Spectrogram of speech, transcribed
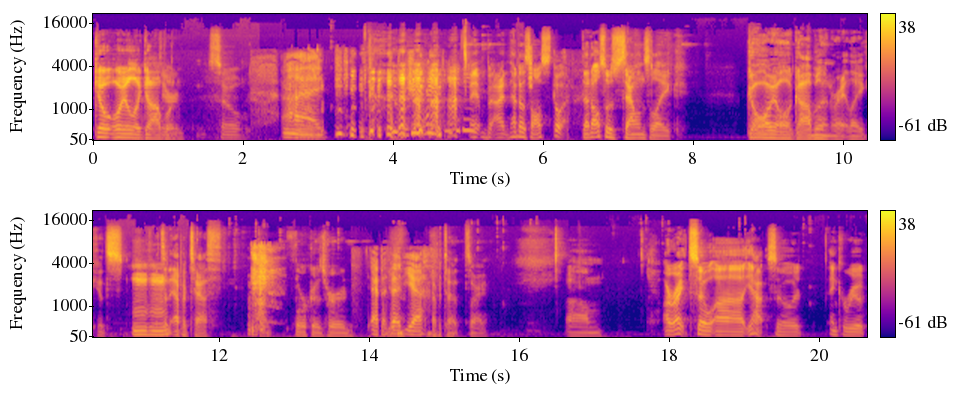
go oil a goblin. so Uh, it, but I, that does also Go that also sounds like go oil a goblin, right? Like it's Mm-hmm. it's an epithet. Thorko's heard epithet, yeah. epithet sorry um all right so uh yeah so Anchor Root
